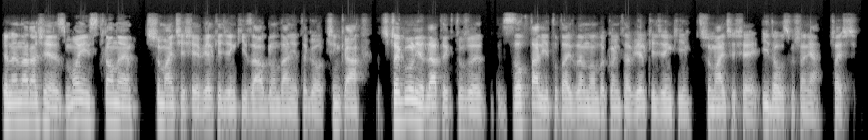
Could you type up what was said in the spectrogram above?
Tyle na razie z mojej strony. Trzymajcie się. Wielkie dzięki za oglądanie tego odcinka. Szczególnie dla tych, którzy zostali tutaj ze mną do końca. Wielkie dzięki. Trzymajcie się i do usłyszenia. Cześć.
